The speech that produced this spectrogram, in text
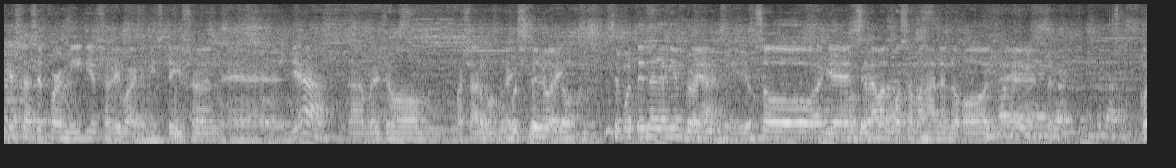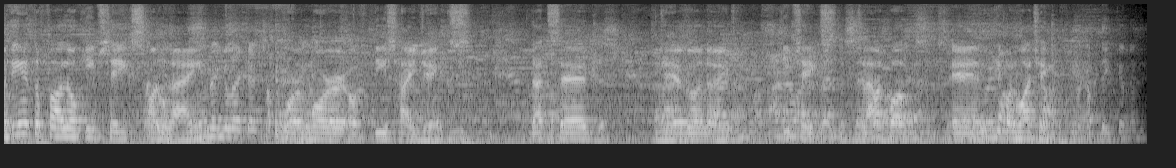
I guess that's it for me dito sa Riwa Anime Station. And yeah, uh, medyo masyadong Basta yung ano, simutin na lang yung Ayan. mayo. So, again, salamat po sa mga nanood and continue to follow Keepsakes online for more of these hijinks. That said, Jay Agonoy, Keepsakes, salamat po and keep on watching. Update ka na.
